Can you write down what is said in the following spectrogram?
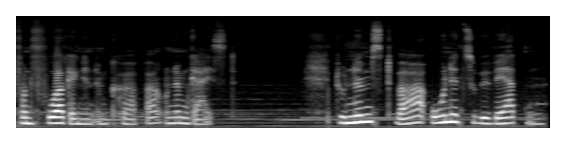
von Vorgängen im Körper und im Geist. Du nimmst wahr, ohne zu bewerten.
